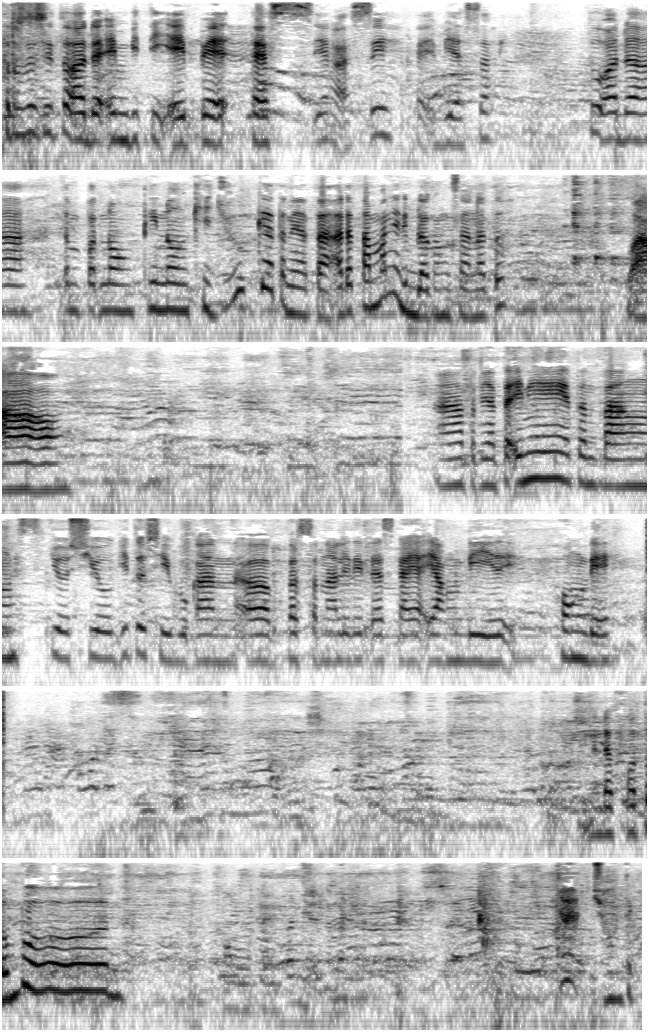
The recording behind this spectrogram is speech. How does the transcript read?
terus di situ ada MBTI test ya nggak sih kayak biasa tuh ada tempat nongki nongki juga ternyata ada tamannya di belakang sana tuh wow Nah, ternyata ini tentang sio-sio gitu sih, bukan uh, personality test kayak yang di Hongdae. Ini ada foto booth. Cantik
